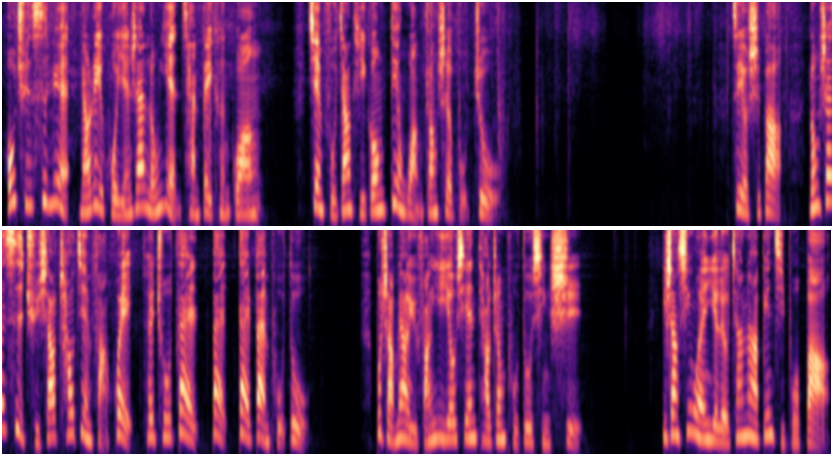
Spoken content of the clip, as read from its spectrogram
猴群肆虐，苗栗火焰山龙眼惨被啃光，县府将提供电网装设补助。自由时报：龙山寺取消超建法会，推出代办代办普渡，不少庙宇防疫优先调整普渡形式。以上新闻由刘嘉娜编辑播报。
